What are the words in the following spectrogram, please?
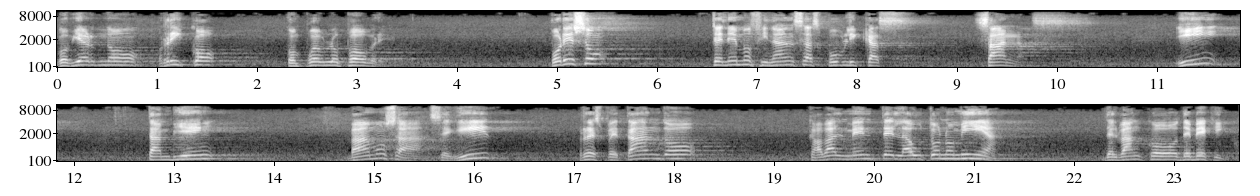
gobierno rico con pueblo pobre. Por eso tenemos finanzas públicas sanas y también vamos a seguir respetando cabalmente la autonomía del Banco de México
